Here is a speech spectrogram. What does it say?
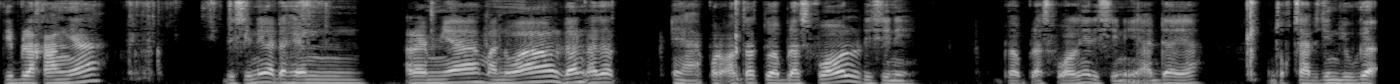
Di belakangnya, di sini ada hand remnya manual dan ada ya power outlet 12 volt di sini. 12 voltnya di sini ada ya untuk charging juga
